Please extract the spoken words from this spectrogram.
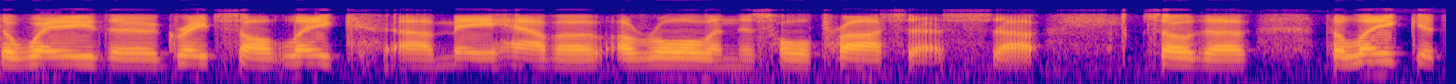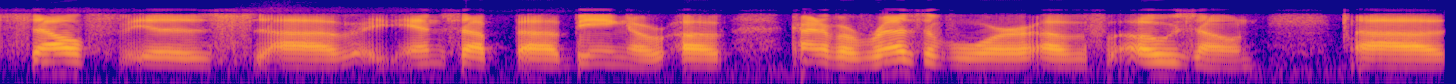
the way the Great Salt Lake uh, may have a, a role in this whole process. Uh, so the the lake itself is uh, ends up uh, being a, a kind of a reservoir of ozone uh,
